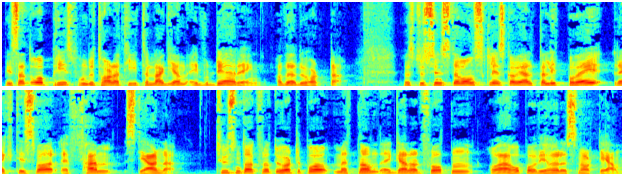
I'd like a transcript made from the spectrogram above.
Vi setter òg pris på om du tar deg tid til å legge igjen ei vurdering av det du hørte. Hvis du syns det er vanskelig, skal vi hjelpe deg litt på vei. Riktig svar er fem stjerner. Tusen takk for at du hørte på. Mitt navn er Gerhard Flåten, og jeg håper vi høres snart igjen.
